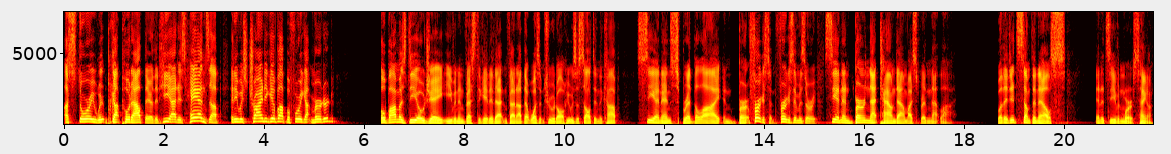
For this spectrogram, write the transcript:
a story got put out there that he had his hands up and he was trying to give up before he got murdered. Obama's DOJ even investigated that and found out that wasn't true at all. He was assaulting the cop. CNN spread the lie and Ferguson, Ferguson, Missouri. CNN burned that town down by spreading that lie. Well, they did something else, and it's even worse. Hang on.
